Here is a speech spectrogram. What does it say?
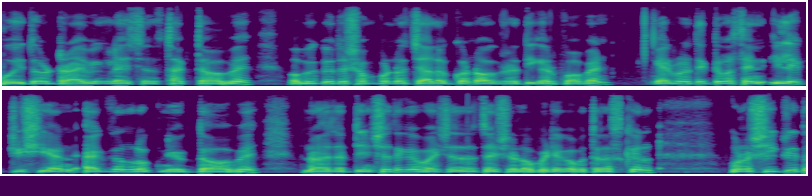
বৈধ ড্রাইভিং লাইসেন্স থাকতে হবে। অভিজ্ঞতা সম্পন্ন চালকগণ অগ্রাধিকার পাবেন। এরপর দেখতে পাচ্ছেন, ইলেকট্রিশিয়ান একজন লোক নিয়োগ দেওয়া হবে। নয় হাজার তিনশো থেকে বাইশ হাজার চারশো নব্বই টাকা বেতন স্কেল। কোন স্বীকৃত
